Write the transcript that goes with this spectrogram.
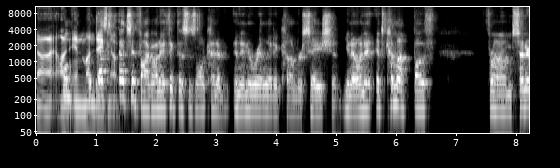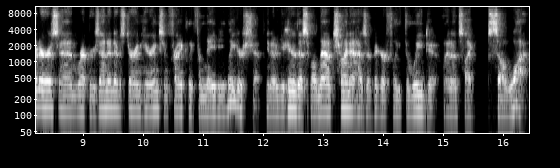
uh, on well, in Monday's that's, note. That's it, Vago. And I think this is all kind of an interrelated conversation, you know, and it, it's come up both from senators and representatives during hearings and frankly from navy leadership you know you hear this well now china has a bigger fleet than we do and it's like so what?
